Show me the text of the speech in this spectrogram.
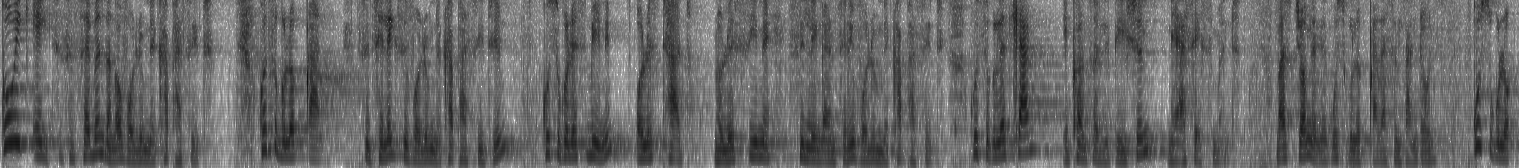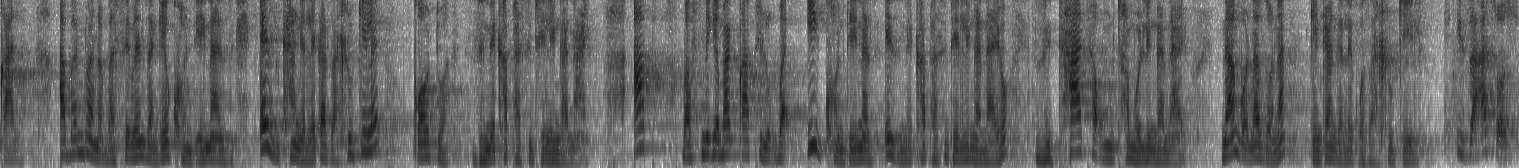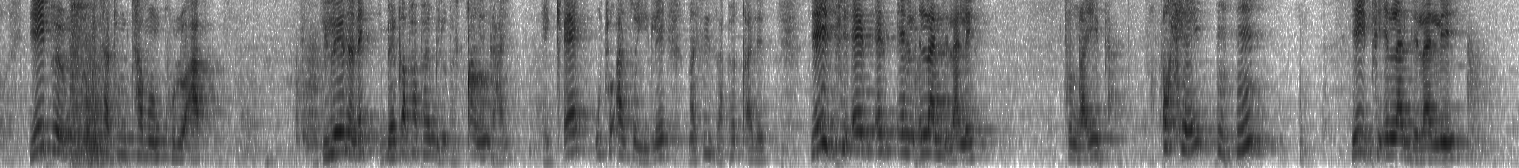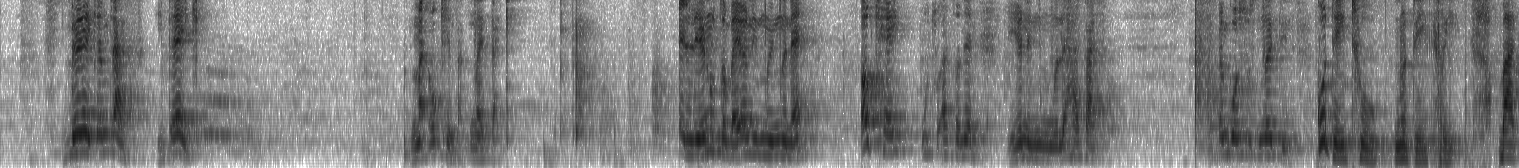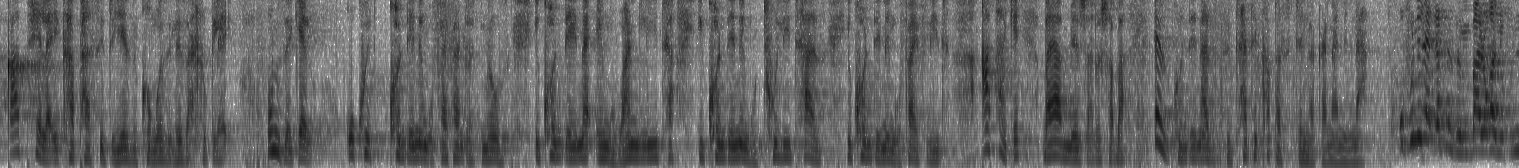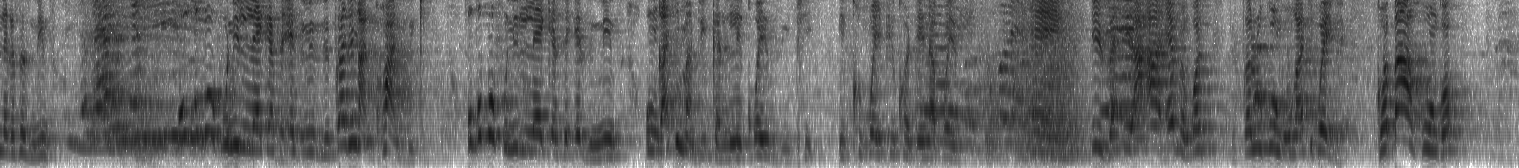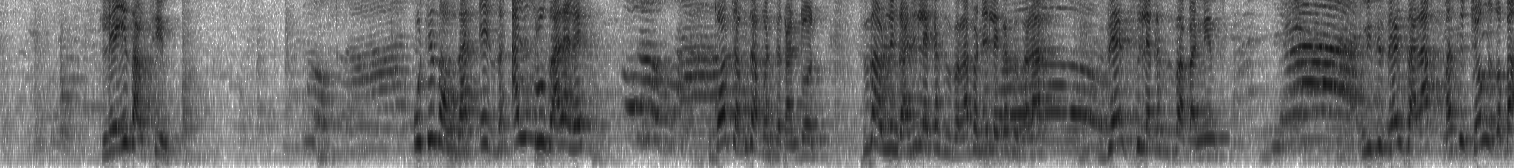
Kwi-week 8 sisebenza ngovolume nekhapasithi. Kusuku lokuqala sithelekisa ivolume nekhapasithi, kusuku lwesibini, olwesithathu NoLwesine silinganisela ivolume nekhapasithi. Kusuku lwesihlanu iconsolidation neassessment. Masijonge ke kusuku lokuqala senza ntoni. Kusuku lokuqala abantwana basebenza ngeecontainers ezikhangeleka zahlukile kodwa zinekhapasithi elinganayo. Apha bafuneke baqaphele ukuba iicontainers ezinekhapasithi elinganayo zithatha umthamo olinganayo nangona zona ngenkangeleko zahlukile. Izasos yeyiphi eyona ithatha umthamo omkhulu apha? yilena ne ibeka pha phambili masiqale ngayo ke uthi uaso yile masiyiza apha ekuqaleni yeyiphi e, e, e, elandela le cinga yiphi okay mhm yeyiphi elandela le yibeke mntasi yibeke ma okay ndiza kunceda ke lena ucimba yona incinci ne okay uthi uasonele yeyona incinci le high five enkosi usincedile kuday 2 noday 3 baqaphela ikhapasiti yezikhongozeli ezahlukileyo umzekelo kukho ikhonteyina engu-500 mils ikhonteyina engu-1 litre ikhonteyina engu-2 litres ikhonteyina engu-5 litre apha ke bayamezharisha uba ezi khonteyina zithatha ikhapasiti engakanani na ufuna iilekese ezimbali okanye ufuna iilekese ezininzi ukuba ufuna iilekese ezininzi ndicela ingandikhwazi ke ukuba ufuna iilekese ezininzi ungathi mandigalele kweziphi iqhukwe iphi ikhonteyina kwezi um iza aa eve nkosi ndicela ukungo ungathi kweyiphi ngoba kungo le izawuthini uthi izawuzala eh, ayizuzala le kodwa kuza kwenzeka ntoni zizawulingana iilekese zalapha neelekese zalapha zeziphi iilekese zaba ninzi nithi zezalapha masijonge koba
